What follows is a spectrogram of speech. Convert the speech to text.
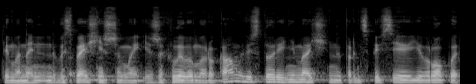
тими найнебезпечнішими і жахливими роками в історії Німеччини, в принципі, всієї Європи.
